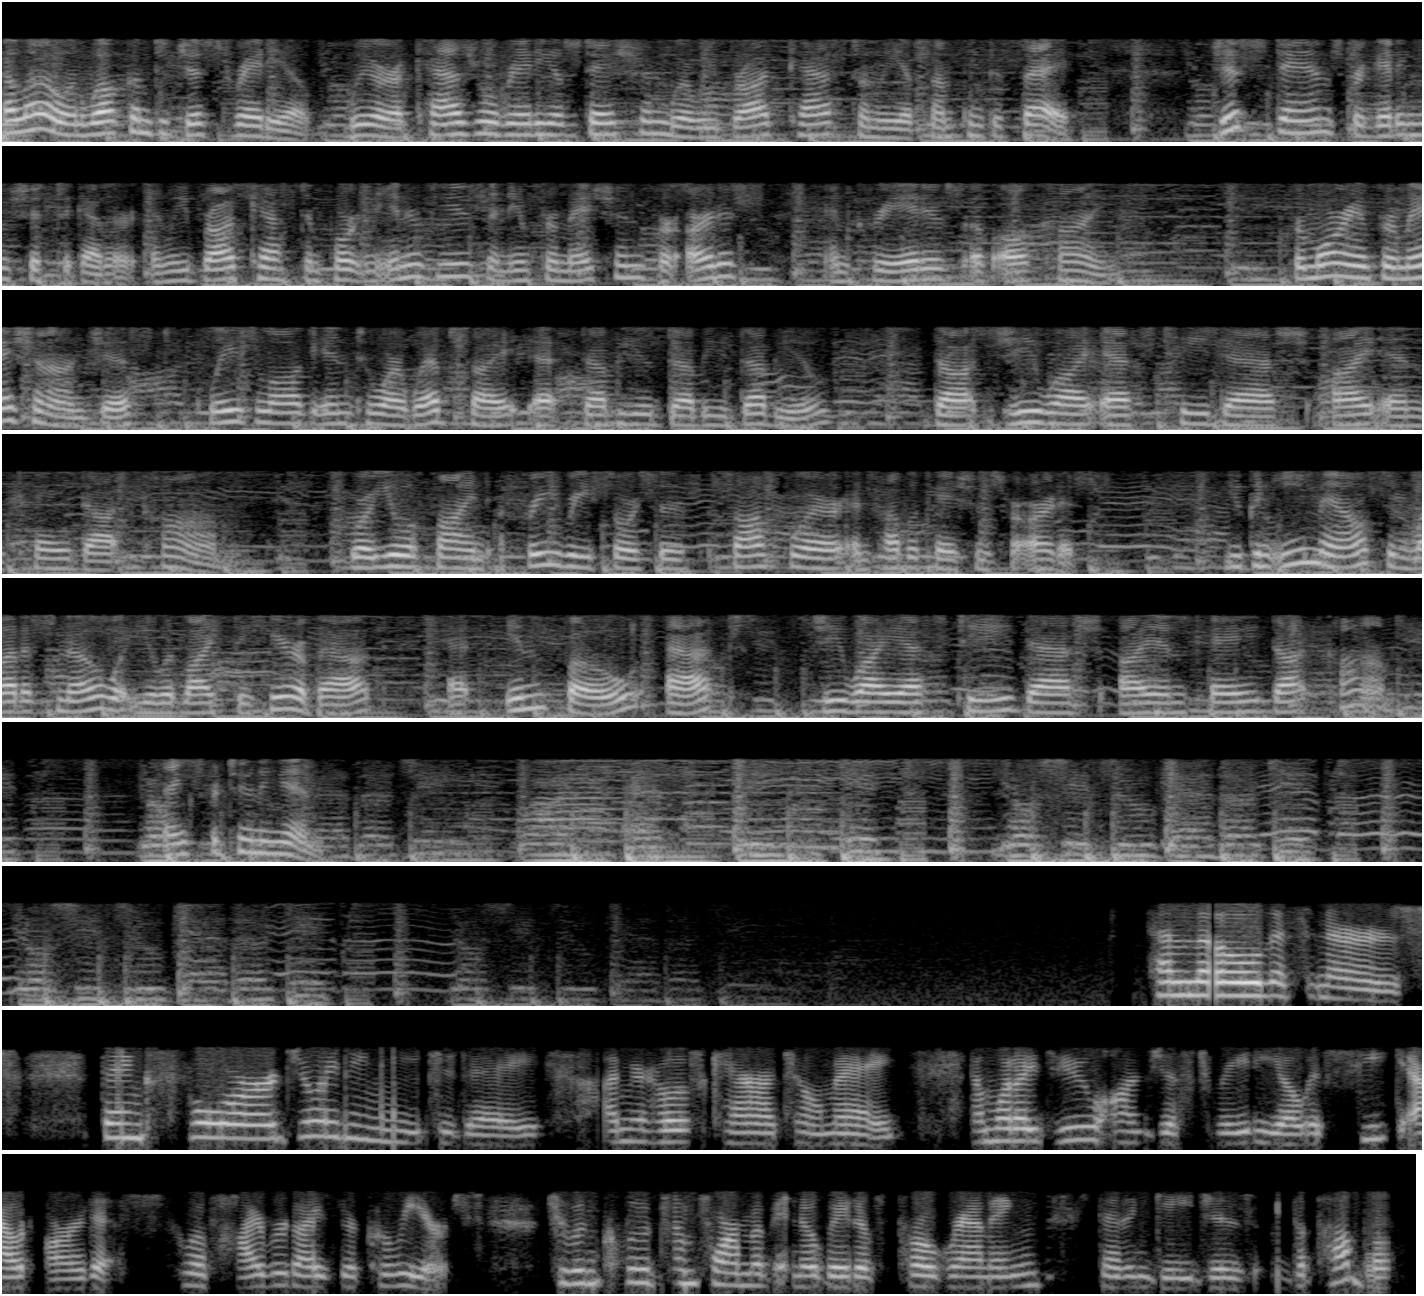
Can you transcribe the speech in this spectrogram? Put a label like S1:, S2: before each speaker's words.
S1: Hello and welcome to GYST Radio. We are a casual radio station where we broadcast when we have something to say. GYST stands for Getting the Shit Together, and we broadcast important interviews and information for artists and creatives of all kinds. For more information on GYST, please log into our website at www.gyst-ink.com, where you will find free resources, software, and publications for artists. You can email us and let us know what you would like to hear about at info at gyst-ink.com. Thanks for tuning in.
S2: Hello, listeners. Thanks for joining me today. I'm your host, Kara Tomei, and what I do on GYST Radio is seek out artists who have hybridized their careers to include some form of innovative programming that engages the public.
